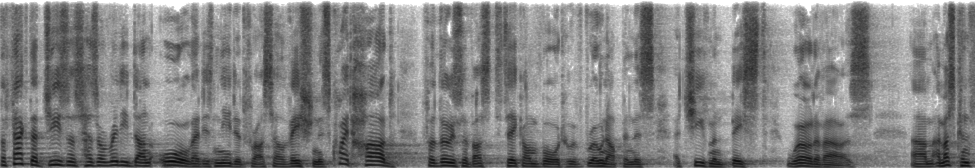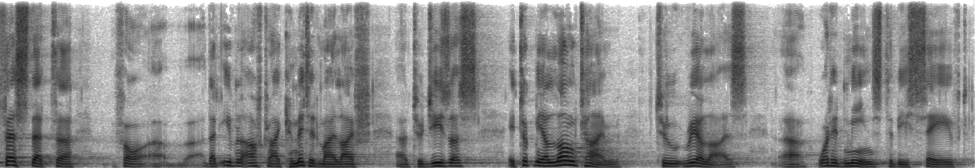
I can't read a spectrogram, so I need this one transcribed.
The fact that Jesus has already done all that is needed for our salvation is quite hard for those of us to take on board who have grown up in this achievement based world of ours. Um, I must confess that, uh, for, uh, that even after I committed my life uh, to Jesus, it took me a long time to realize uh, what it means to be saved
